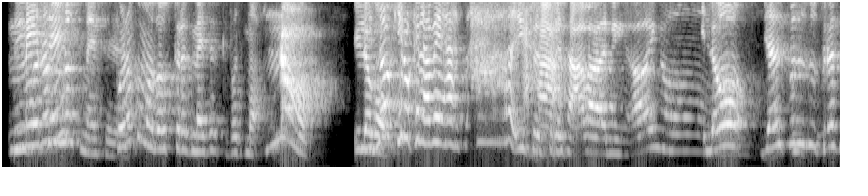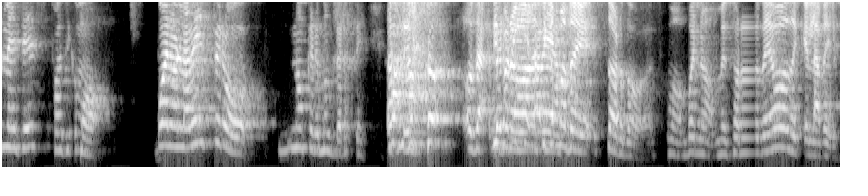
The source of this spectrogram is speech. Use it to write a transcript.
sí, meses, fueron unos meses. fueron como dos, tres meses que fue como, no, Y Y luego, no quiero que la veas. ¡Ah! Y se estresaban. Y, ay, no. y luego, ya después de sus tres meses, fue así como, bueno, la ves, pero no queremos verte. o sea, Sí, pero así como de sordo. Es como, bueno, me sordeo de que la ves.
